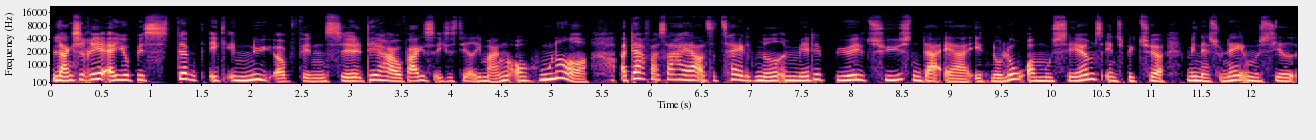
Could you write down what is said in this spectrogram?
Lingerie er jo bestemt ikke en ny opfindelse. Det har jo faktisk eksisteret i mange århundreder. Og derfor så har jeg altså talt med Mette Byrje Thysen, der er etnolog og museumsinspektør ved Nationalmuseet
